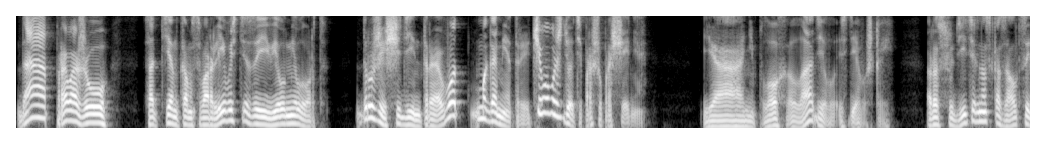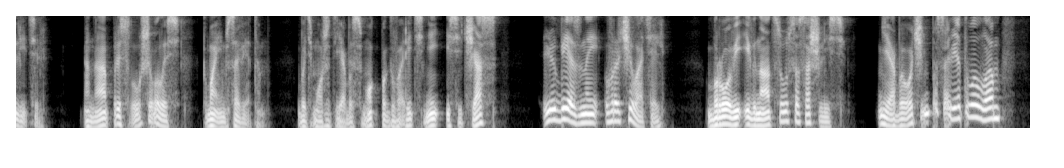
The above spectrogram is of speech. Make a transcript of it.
«Да, провожу», — с оттенком сварливости заявил милорд. «Дружище Динтера, вот магометры. Чего вы ждете, прошу прощения?» «Я неплохо ладил с девушкой», — рассудительно сказал целитель. Она прислушивалась к моим советам. Быть может, я бы смог поговорить с ней и сейчас? «Любезный врачеватель». Брови Игнациуса сошлись. Я бы очень посоветовал вам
